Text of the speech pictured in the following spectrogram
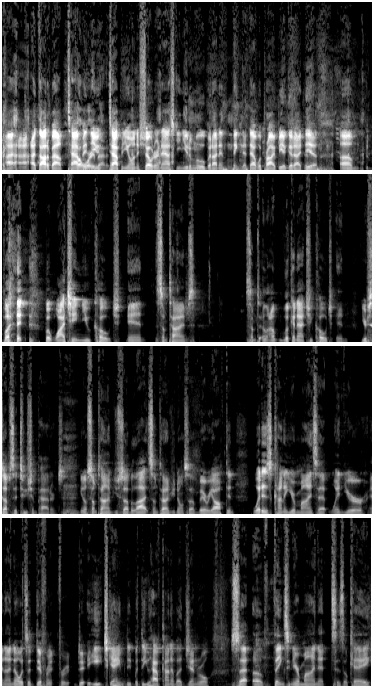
I, I, I thought about tapping you about tapping you on the shoulder and asking you to move, but I didn't think that that would probably be a good idea. Um, but but watching you coach and sometimes, sometimes I'm looking at you coach and your substitution patterns. You know, sometimes you sub a lot, sometimes you don't sub very often what is kind of your mindset when you're and i know it's a different for each game but do you have kind of a general set of things in your mind that says okay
